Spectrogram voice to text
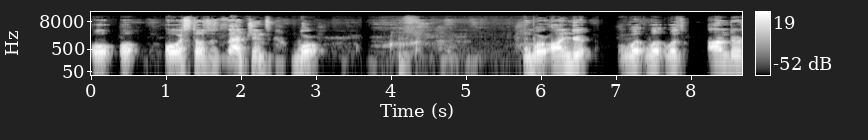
or, or, or those exceptions were were under what was under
